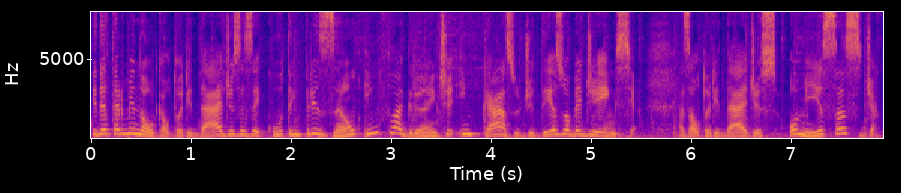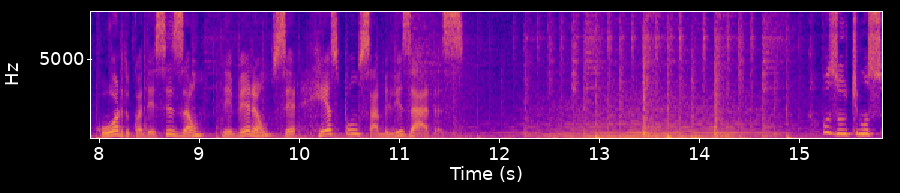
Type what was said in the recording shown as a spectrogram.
e determinou que autoridades executem prisão em flagrante em caso de desobediência. As autoridades omissas, de acordo com a decisão, deverão ser responsabilizadas. Os últimos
